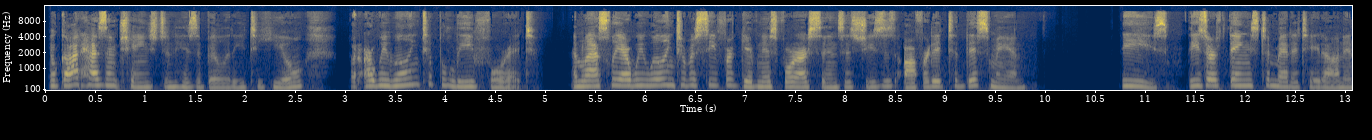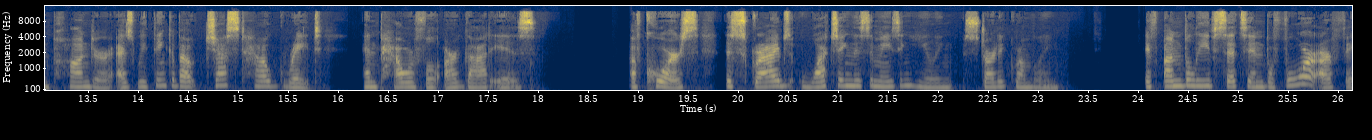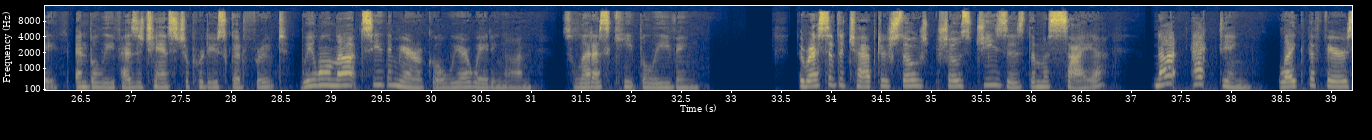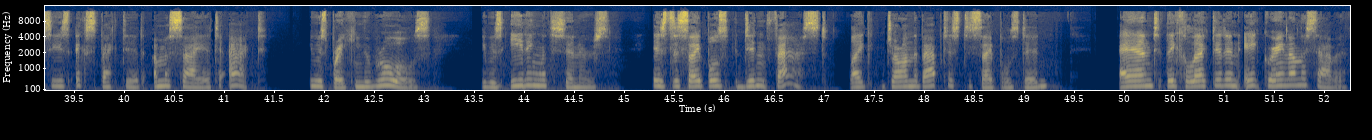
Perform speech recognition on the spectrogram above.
No, God hasn't changed in his ability to heal, but are we willing to believe for it? And lastly, are we willing to receive forgiveness for our sins as Jesus offered it to this man? These, these are things to meditate on and ponder as we think about just how great and powerful our God is. Of course, the scribes watching this amazing healing started grumbling. If unbelief sets in before our faith and belief has a chance to produce good fruit, we will not see the miracle we are waiting on. So let us keep believing. The rest of the chapter shows Jesus, the Messiah, not acting like the Pharisees expected a Messiah to act. He was breaking the rules, he was eating with sinners. His disciples didn't fast like John the Baptist's disciples did, and they collected and ate grain on the Sabbath.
